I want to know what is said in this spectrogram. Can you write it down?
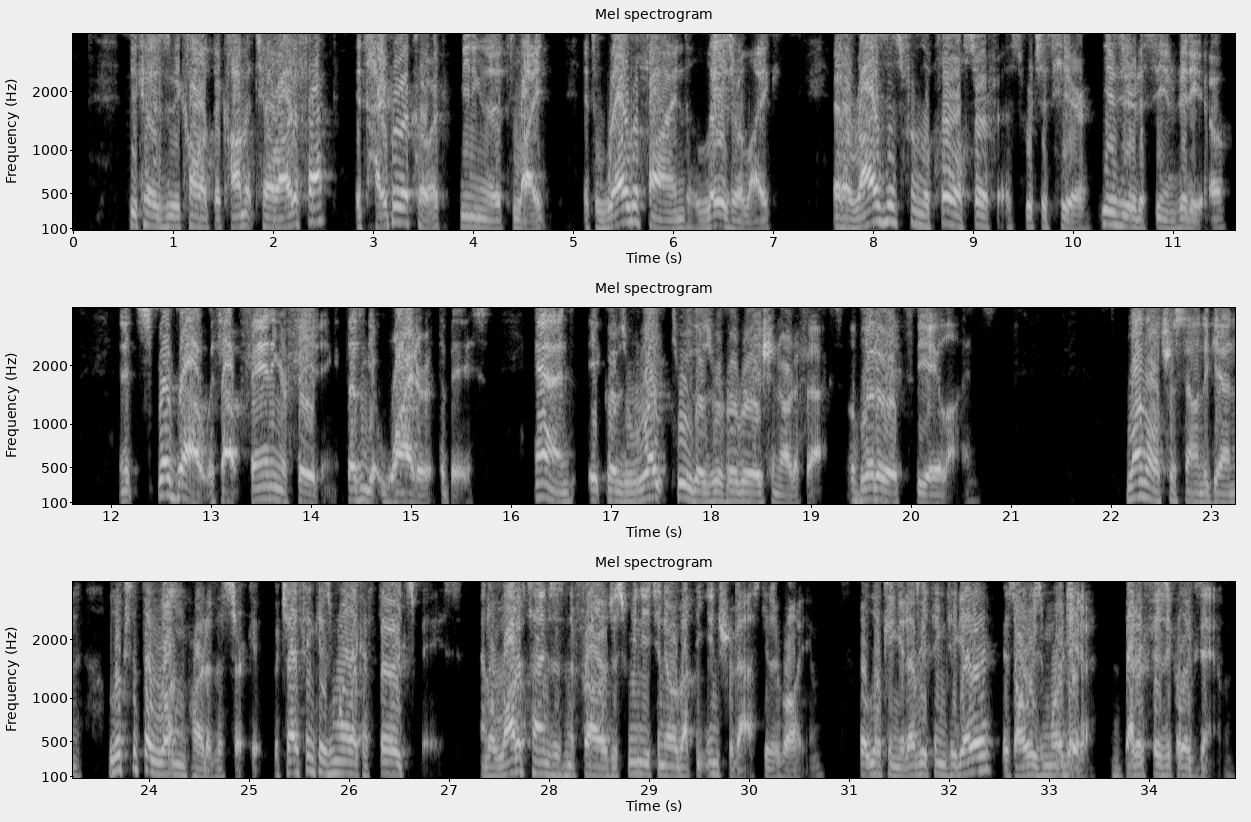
because they call it the comet tail artifact. It's hyperechoic, meaning that it's light. It's well-defined, laser-like. It arises from the pleural surface, which is here, easier to see in video, and it spreads out without fanning or fading. It doesn't get wider at the base and it goes right through those reverberation artifacts, obliterates the A lines. Lung ultrasound, again, looks at the lung part of the circuit, which I think is more like a third space. And a lot of times as nephrologists, we need to know about the intravascular volume. But looking at everything together is always more data, better physical exam.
